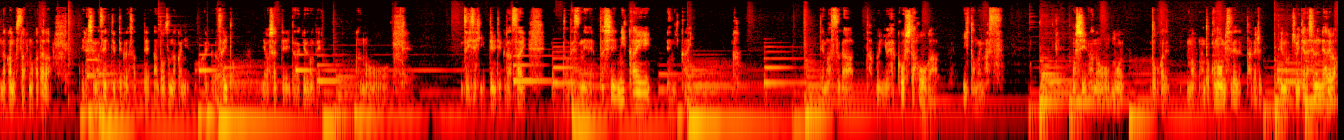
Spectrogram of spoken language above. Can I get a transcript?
中のスタッフの方がいらっしゃいませって言ってくださってあどうぞ中にお入りくださいとおっしゃっていただけるので、あのー、ぜひぜひ行ってみてください。えっとですね、私2回、2回か、出ますが、多分予約をした方がいいと思います。もし、あの、もう、どこかで、まあ、本当このお店で食べるっていうのを決めてらっしゃるんであれば、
